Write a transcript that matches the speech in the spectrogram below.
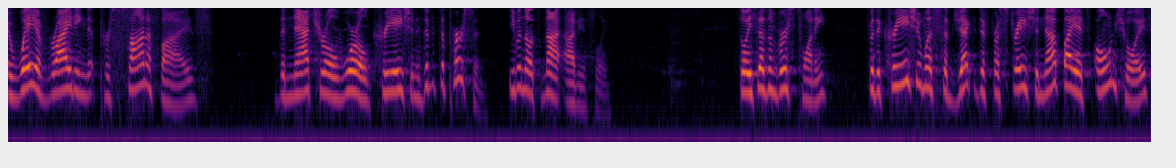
a, a way of writing that personifies the natural world, creation, as if it's a person even though it's not, obviously. So he says in verse 20, For the creation was subjected to frustration not by its own choice,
